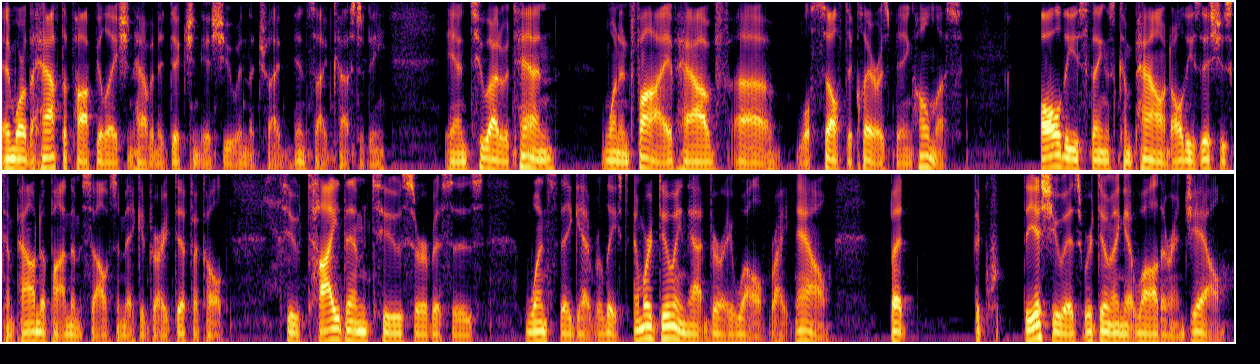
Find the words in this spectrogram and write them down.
And more than half the population have an addiction issue in the tri- inside custody. And two out of 10, one in five, have uh, will self-declare as being homeless all these things compound, all these issues compound upon themselves and make it very difficult to tie them to services once they get released. And we're doing that very well right now. But the, the issue is we're doing it while they're in jail.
